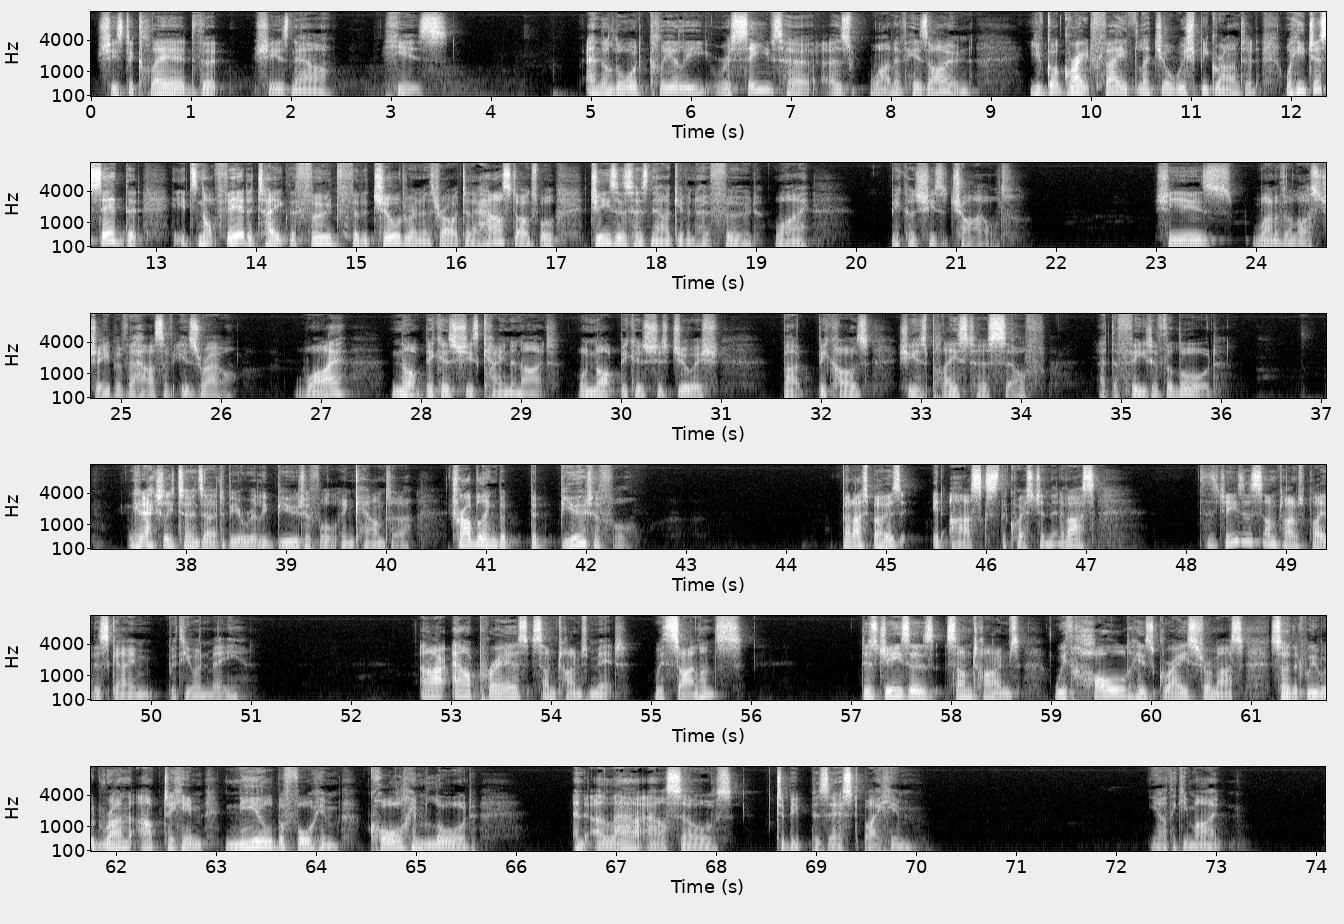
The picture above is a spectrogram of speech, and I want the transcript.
She's declared that she is now his. And the Lord clearly receives her as one of his own. You've got great faith, let your wish be granted. Well, he just said that it's not fair to take the food for the children and throw it to the house dogs. Well, Jesus has now given her food. Why? Because she's a child. She is one of the lost sheep of the house of Israel. Why? Not because she's Canaanite or not because she's Jewish, but because she has placed herself at the feet of the Lord. It actually turns out to be a really beautiful encounter. Troubling, but, but beautiful. But I suppose it asks the question then of us Does Jesus sometimes play this game with you and me? Are our prayers sometimes met with silence? Does Jesus sometimes withhold his grace from us so that we would run up to him, kneel before him, call him Lord, and allow ourselves to be possessed by him? Yeah, I think he might.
